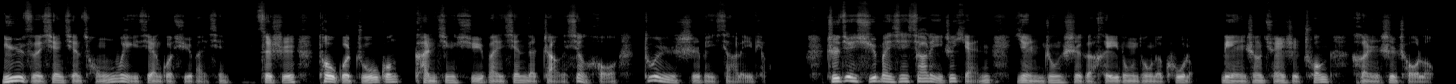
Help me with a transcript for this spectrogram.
女子先前从未见过徐半仙。此时，透过烛光看清徐半仙的长相后，顿时被吓了一跳。只见徐半仙瞎了一只眼，眼中是个黑洞洞的窟窿，脸上全是疮，很是丑陋。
